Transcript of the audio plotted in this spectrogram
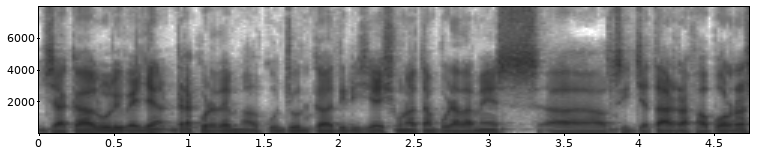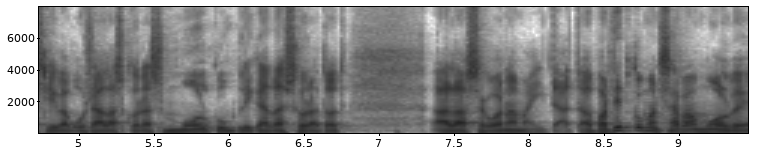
ja que l'Olivella, recordem, el conjunt que dirigeix una temporada més eh, el sitgetà Rafa Porres, li va posar les coses molt complicades, sobretot a la segona meitat. El partit començava molt bé,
